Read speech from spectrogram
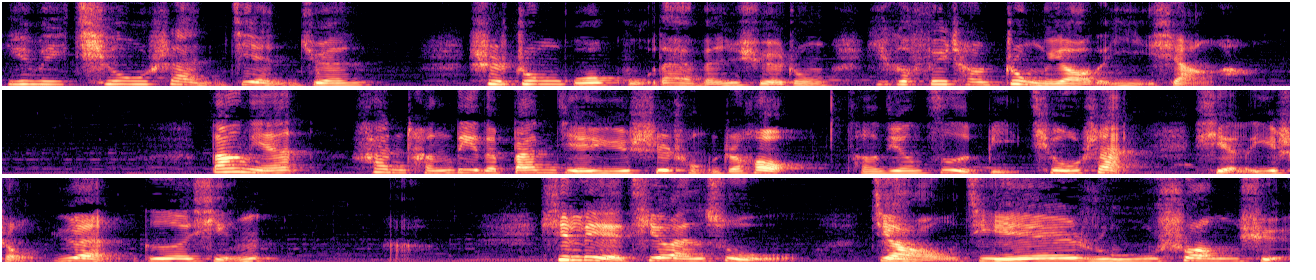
因为秋扇见鹃是中国古代文学中一个非常重要的意象啊。当年汉成帝的班婕妤失宠之后，曾经自比秋扇，写了一首《怨歌行》啊：“心裂千万宿，皎洁如霜雪。”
